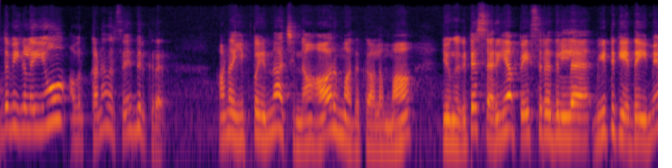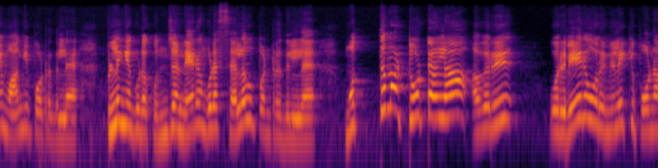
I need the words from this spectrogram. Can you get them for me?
உதவிகளையும் அவர் கணவர் செய்திருக்கிறார். ஆனால் இப்போ என்ன ஆச்சுன்னா ஆறு மாத காலமாக இவங்க கிட்ட சரியாக பேசுகிறதில்ல வீட்டுக்கு எதையுமே வாங்கி போடுறதில்ல பிள்ளைங்க கூட கொஞ்சம் நேரம் கூட செலவு பண்ணுறதில்ல மொத்தமாக டோட்டலாக அவர் ஒரு வேறு ஒரு நிலைக்கு போன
